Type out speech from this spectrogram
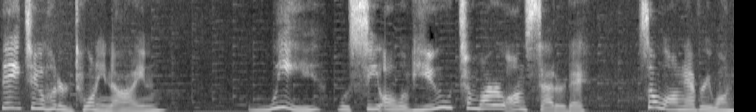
Day 229. We will see all of you tomorrow on Saturday. So long, everyone.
